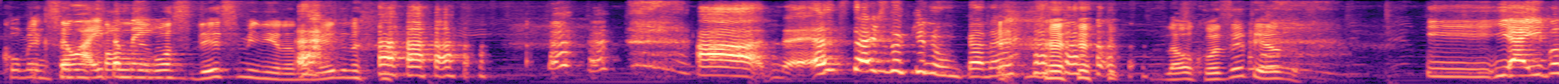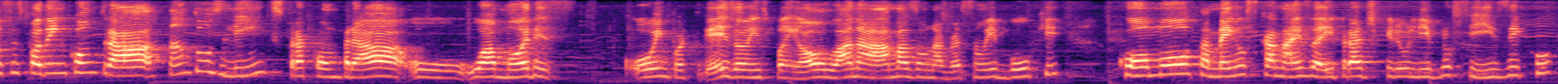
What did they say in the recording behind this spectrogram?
Como é que então, você não aí fala também... um negócio desse, menina, no meio do... ah, antes tarde do que nunca, né? Não, com certeza. E, e aí vocês podem encontrar tanto os links para comprar o, o Amores, ou em português ou em espanhol, lá na Amazon, na versão e-book, como também os canais aí para adquirir o livro físico.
